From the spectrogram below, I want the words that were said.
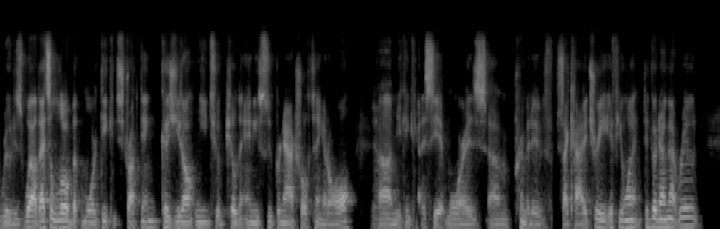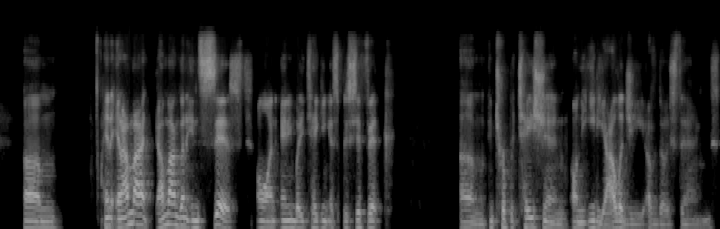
route as well. That's a little bit more deconstructing because you don't need to appeal to any supernatural thing at all. Yeah. Um, you can kind of see it more as um, primitive psychiatry if you want to go down that route. Um, and and I'm not I'm not going to insist on anybody taking a specific um, interpretation on the etiology of those things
